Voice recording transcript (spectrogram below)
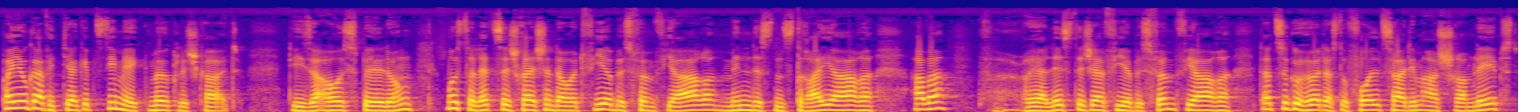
Bei Yoga Vidya gibt es die Möglichkeit. Diese Ausbildung musst du letztlich rechnen, dauert vier bis fünf Jahre, mindestens drei Jahre, aber realistischer vier bis fünf Jahre. Dazu gehört, dass du Vollzeit im Ashram lebst,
